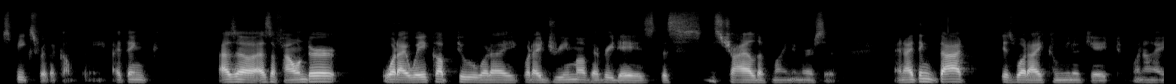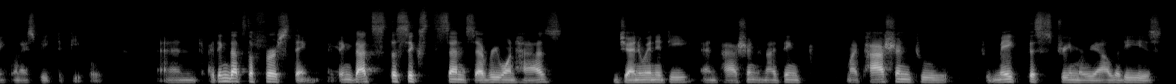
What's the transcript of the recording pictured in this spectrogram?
speaks for the company. I think as a as a founder, what I wake up to, what I what I dream of every day is this this child of mine, Imersive. And I think that is what I communicate when I when I speak to people. And I think that's the first thing. I think that's the sixth sense everyone has, genuinity and passion. And I think my passion to to make this dream a reality is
